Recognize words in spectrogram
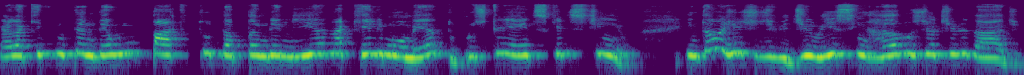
ela que entendeu o impacto da pandemia naquele momento para os clientes que eles tinham. Então a gente dividiu isso em ramos de atividade.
